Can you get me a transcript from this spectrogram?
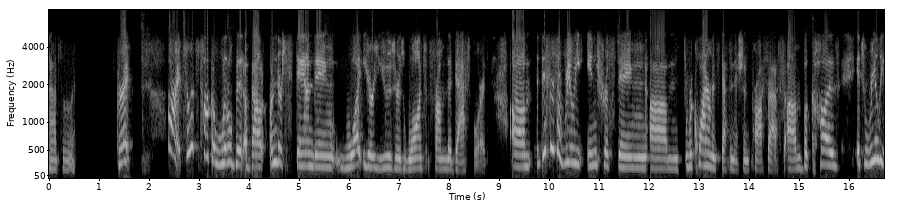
Absolutely. Great. All right, so let's talk a little bit about understanding what your users want from the dashboard. Um, this is a really interesting um, requirements definition process um, because it's really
